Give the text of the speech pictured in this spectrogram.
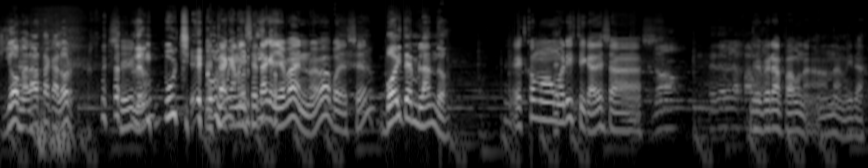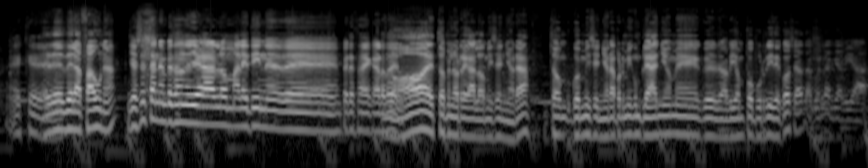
tío, me ha dado hasta calor. Sí, De ¿no? un buche. Esta camiseta cortito. que lleva es nueva, puede ser. Voy temblando. Es como humorística de esas. No, es de la De Vera Fauna. Anda, mira. Es que. Es desde la fauna. Ya se están empezando a llegar los maletines de Pereza de Cardel. No, esto me lo regaló mi señora. Esto, con mi señora por mi cumpleaños me había un popurrí de cosas. ¿Te acuerdas que había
